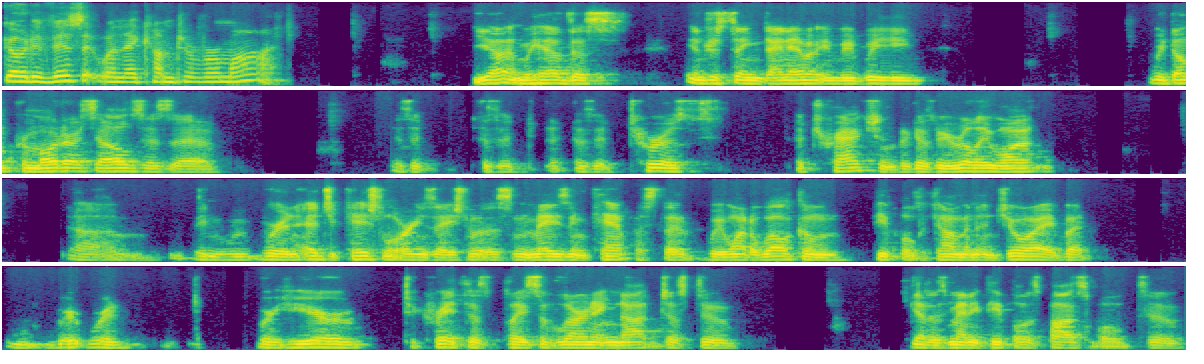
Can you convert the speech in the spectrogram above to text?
go to visit when they come to Vermont. Yeah, and we have this interesting dynamic. We we don't promote ourselves as a as a as a as a tourist attraction because we really want. Um, we're an educational organization with this amazing campus that we want to welcome people to come and enjoy, but we're we're we're here to create this place of learning, not just to get as many people as possible to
